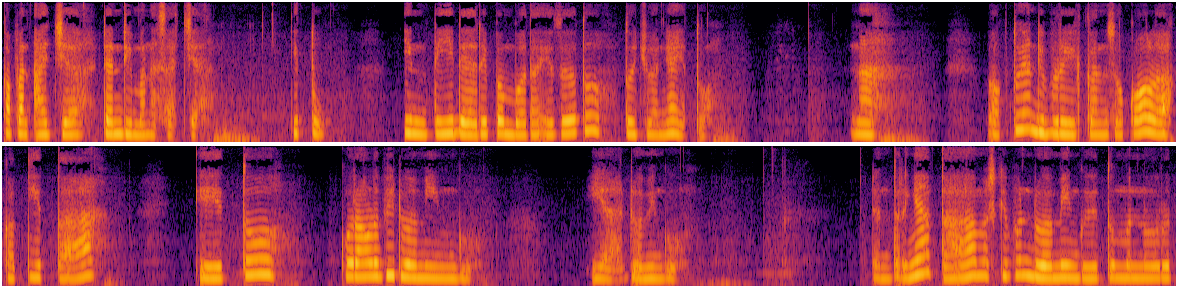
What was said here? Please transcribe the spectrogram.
kapan aja dan di mana saja. Itu inti dari pembuatan itu tuh tujuannya itu. Nah, waktu yang diberikan sekolah ke kita itu kurang lebih dua minggu. Ya, dua minggu. Dan ternyata meskipun dua minggu itu menurut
